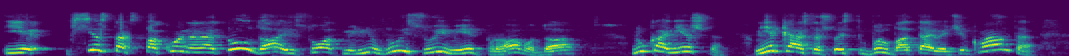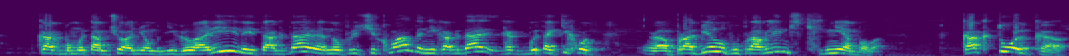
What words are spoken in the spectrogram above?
И все так спокойно говорят, ну да, ИСУ отменил, ну ИСУ имеет право, да. Ну, конечно. Мне кажется, что если был Батавия Чикванта, как бы мы там что о нем не говорили и так далее, но при Чекванте никогда как бы таких вот э, пробелов управленческих не было. Как только,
